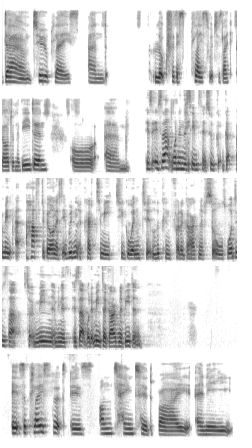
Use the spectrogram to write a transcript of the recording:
down to a place and look for this place which is like a Garden of Eden or. Um, is, is that one in the same thing? So, I mean, I have to be honest, it wouldn't occur to me to go into it looking for a Garden of Souls. What does that sort of mean? I mean, is, is that what it means, a Garden of Eden? It's a place that is untainted by any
